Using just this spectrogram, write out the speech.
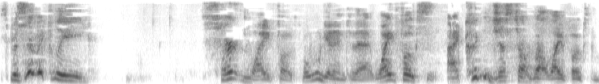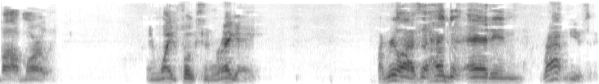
specifically certain white folks, but we'll get into that. White folks, I couldn't just talk about white folks and Bob Marley and white folks and reggae. I realized I had to add in rap music.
